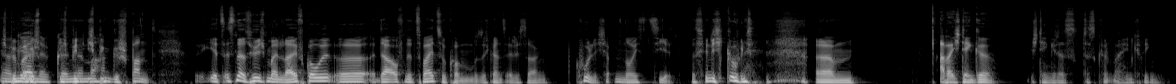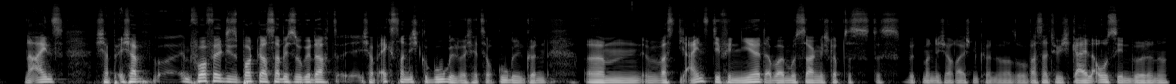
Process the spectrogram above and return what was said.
Ich, ja, bin, gerne, mal ich, bin, ich bin gespannt. Jetzt ist natürlich mein Live-Goal, äh, da auf eine 2 zu kommen, muss ich ganz ehrlich sagen. Cool, ich habe ein neues Ziel. Das finde ich gut. ähm, aber ich denke, ich denke, das, das könnte man hinkriegen. Eine Eins, ich habe ich hab, im Vorfeld dieses Podcasts habe ich so gedacht, ich habe extra nicht gegoogelt, weil ich hätte es auch googeln können, ähm, was die Eins definiert, aber ich muss sagen, ich glaube, das, das wird man nicht erreichen können oder so, was natürlich geil aussehen würde. Ne?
